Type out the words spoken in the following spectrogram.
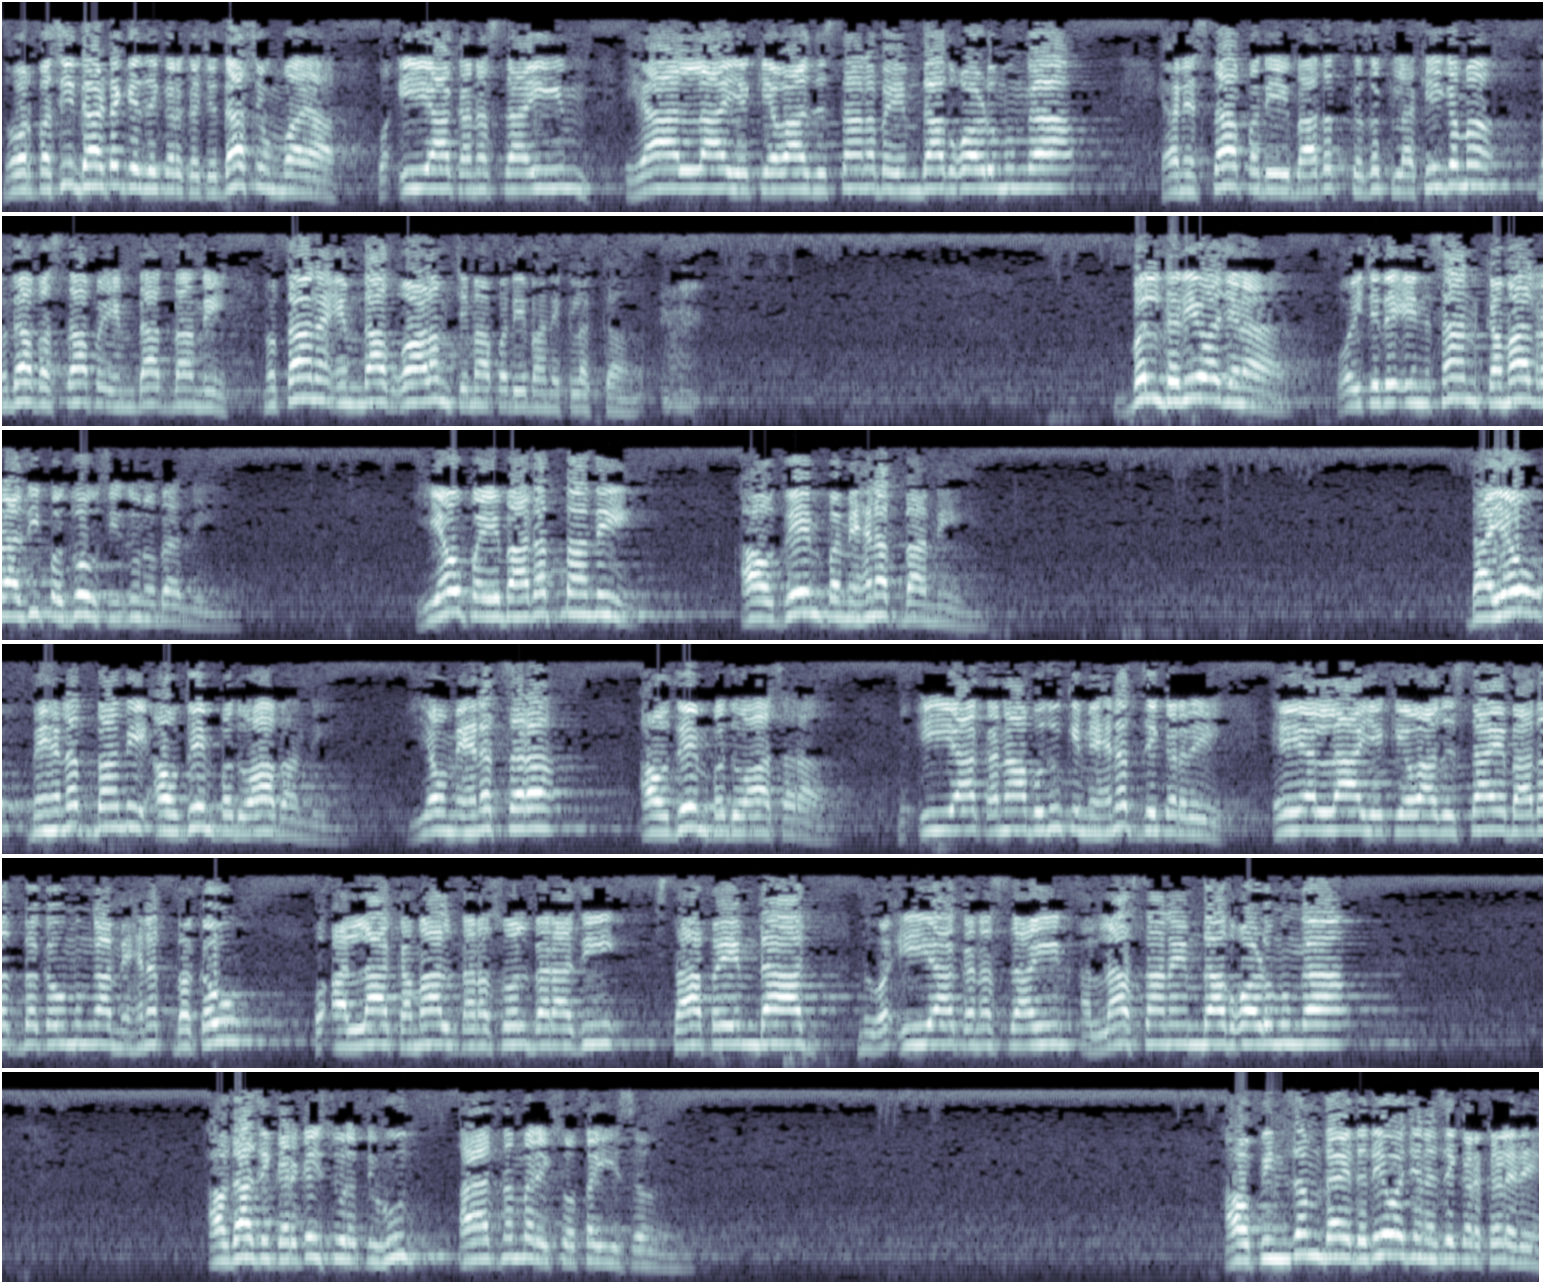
نور پسې دا ټکي ذکر کړي چې داسې موایا و ایاک نستعين یا الله یک आवाज استانه به امداد غواړو مونږه یعنی ستا په دې عبادت کې ځکه لکېګم نو دا بستا په امداد باندې نو تا نه امداد غواړم چې ما په دې باندې کلک کا بل د دیو جنا وای چې د انسان کمال راضی په دوو سيزونو باندې یو په عبادت باندې او دیم په مهنت باندې دا یو مهنت باندې او دیم په دعا باندې یو مهنت سره او دیم په دعا سره ایا کنا بدو کې مهنت ذکر دی اے الله یک आवाज استا عبادت بکو مونږه مهنت بکو او الله کمال تر رسول برازي ستا په امداد نو ایا کنا استعين الله ستانه امداد غواړو مونږه او دا ذکر کوي سورته هود آیت نمبر 123 او پنځم دای د دیو جن ذکر کړی دی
